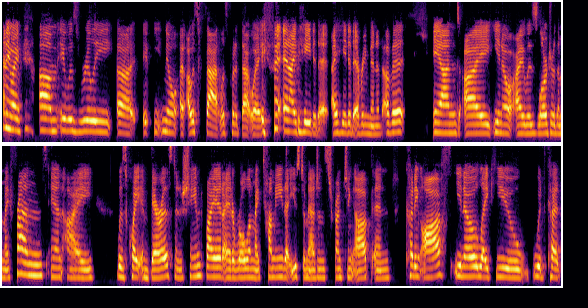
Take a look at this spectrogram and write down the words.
anyway, um, it was really, uh, it, you know, I, I was fat. Let's put it that way, and I hated it. I hated every minute of it, and I, you know, I was larger than my friends, and I was quite embarrassed and ashamed by it. I had a roll on my tummy that used to imagine scrunching up and cutting off, you know, like you would cut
